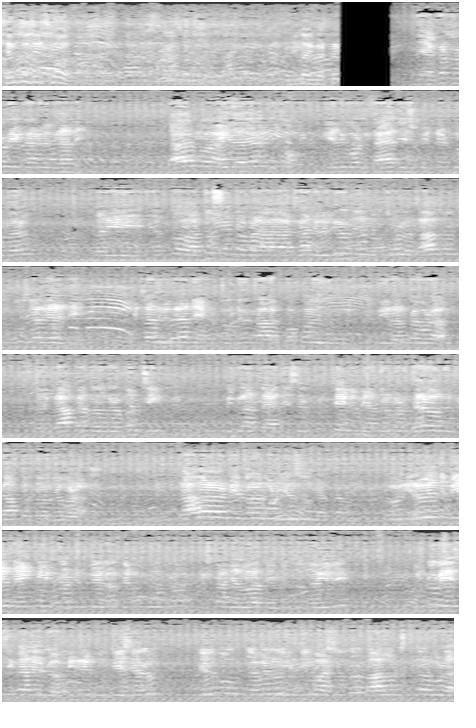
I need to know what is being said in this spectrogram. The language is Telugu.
టెంపుల్ తీసుకో. ఉందా ఎక్కడ చూడండి ఇక్కడ విగ్రహాన్ని దాదాపు ఐదారేళ్ళ క్రితం ఏది కూడా తయారు చేసి పెట్టినట్టున్నారు మరి ఎంతో అదృష్టంతో అట్లాంటి విగ్రహం నేను చూడ చాలా కానీ ఇట్లాంటి విగ్రహాన్ని ఎక్కడ చూడలేదు. చాలా గొప్ప మీరంతా కూడా మరి గ్రామ కూడా మంచి విగ్రహం తయారు చేశారు. ప్రత్యేకంగా మీ అందరూ కూడా ధన్యవాదాలు గ్రామ పెద్దలు కూడా. రామారావు ఇతరులు కూడా చేస్తున్నారు ఇరవై ఎనిమిది మే నైన్టీన్ ట్వంటీ త్రీలో తెలుగు కృష్ణా జిల్లాలో చేయించడం జరిగింది. గుంటూరు ఏసీ కాలేజీలో డిగ్రీ పూర్తి చేశారు. తెలుగు తమిళ హిందీ భాషల్లో నాలుగు చిత్రాలు కూడా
